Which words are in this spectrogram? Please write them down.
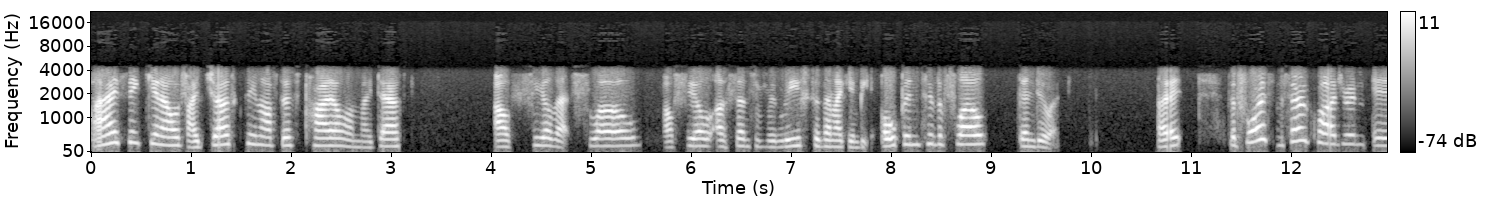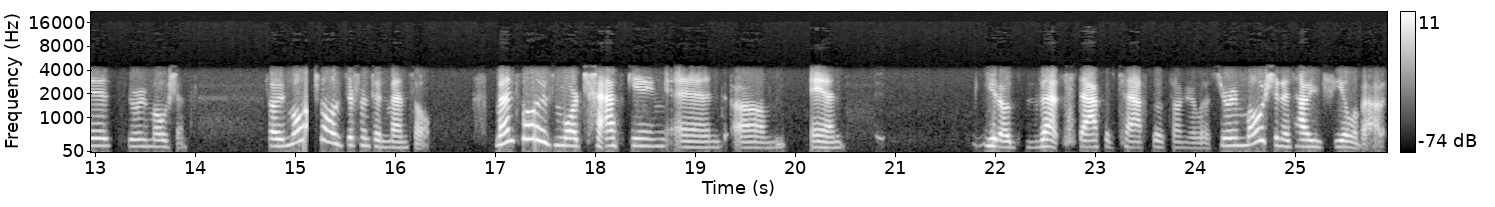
I think you know if I just clean off this pile on my desk, I'll feel that flow. I'll feel a sense of relief, so then I can be open to the flow. Then do it. Right. The fourth, the third quadrant is your emotion. So emotional is different than mental mental is more tasking and um and you know that stack of tasks that's on your list. Your emotion is how you feel about it.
